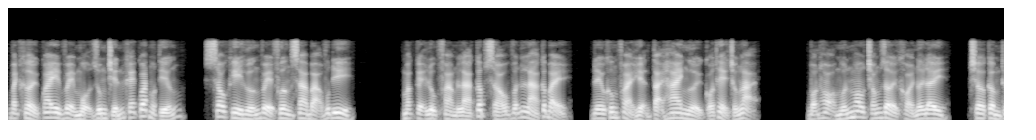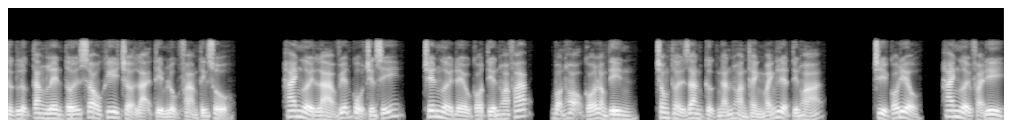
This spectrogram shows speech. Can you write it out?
Bạch khởi quay về mộ dung chiến khẽ quát một tiếng, sau khi hướng về phương xa bạo vút đi. Mặc kệ lục phàm là cấp sáu vẫn là cấp bảy, đều không phải hiện tại hai người có thể chống lại bọn họ muốn mau chóng rời khỏi nơi đây, chờ cầm thực lực tăng lên tới sau khi trở lại tìm lục phàm tính sổ. Hai người là viễn cổ chiến sĩ, trên người đều có tiến hóa pháp, bọn họ có lòng tin, trong thời gian cực ngắn hoàn thành mãnh liệt tiến hóa. Chỉ có điều, hai người phải đi,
